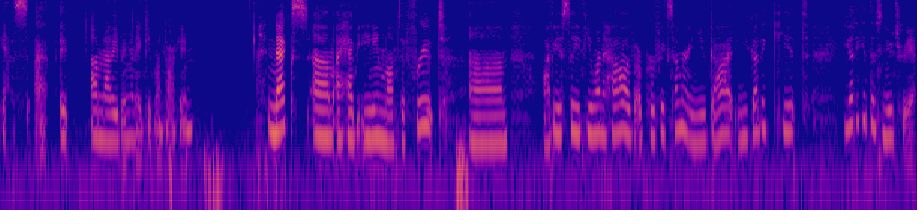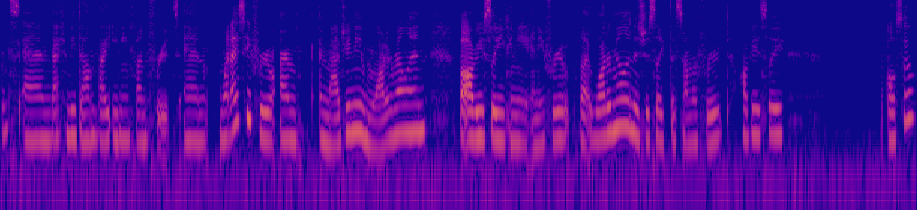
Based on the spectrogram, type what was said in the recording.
yes, I, I, I'm not even gonna keep on talking. Next, um, I have eating lots of fruit. Um, obviously if you want to have a perfect summer you got you got to get you got to get those nutrients and that can be done by eating fun fruits. And when i say fruit i'm imagining watermelon but obviously you can eat any fruit but watermelon is just like the summer fruit obviously. Also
